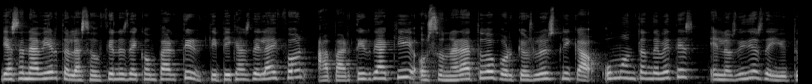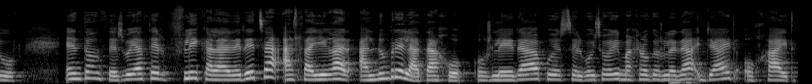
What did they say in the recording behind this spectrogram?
Ya se han abierto las opciones de compartir típicas del iPhone. A partir de aquí os sonará todo porque os lo he explicado un montón de veces en los vídeos de YouTube. Entonces voy a hacer flick a la derecha hasta llegar al nombre del atajo. Os leerá pues el voiceover, imagino que os leerá Jade o Hide.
